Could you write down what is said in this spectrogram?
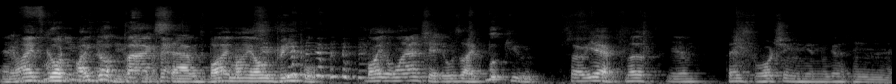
And Yeah, I've got I got backstabbed by my own people, by the Lancet. It was like, book you. So yeah, no, Yeah. thanks for watching, and we're gonna see you.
